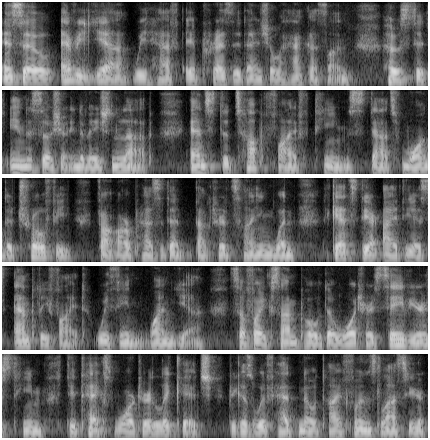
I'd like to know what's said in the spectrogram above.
And so every year we have a presidential hackathon hosted in the Social Innovation Lab. And the top five teams that won the trophy from our president, Dr. Tsai Ing-wen, gets their ideas amplified within one year. So for example, the Water Saviors team detects water leakage because we've had no typhoons last year.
